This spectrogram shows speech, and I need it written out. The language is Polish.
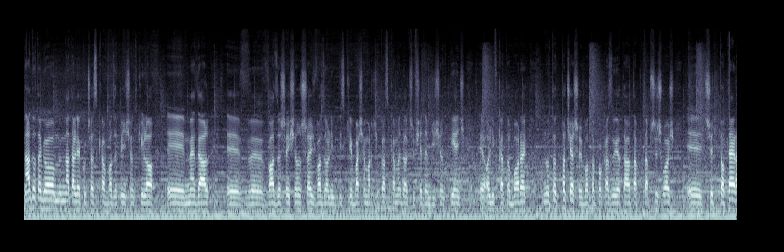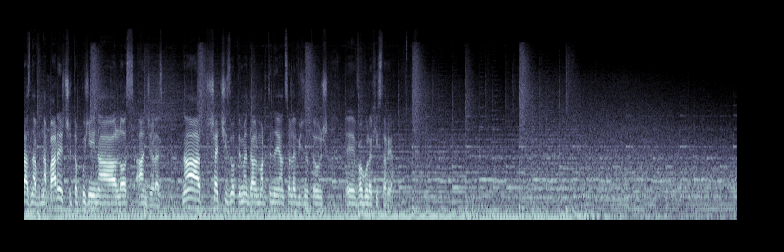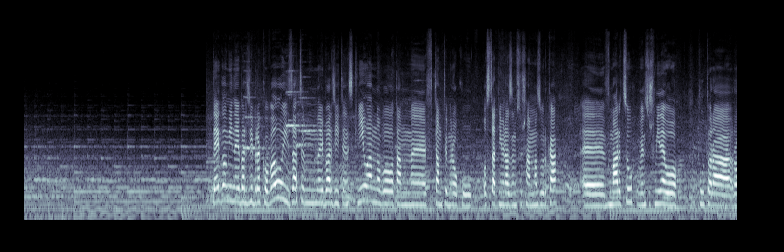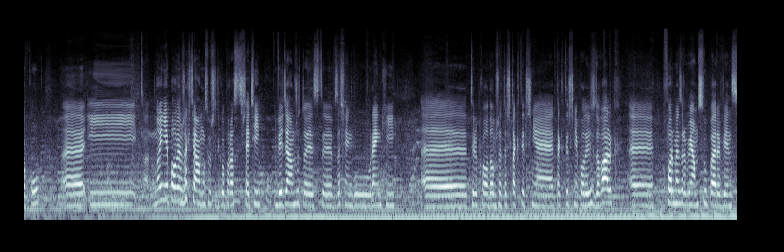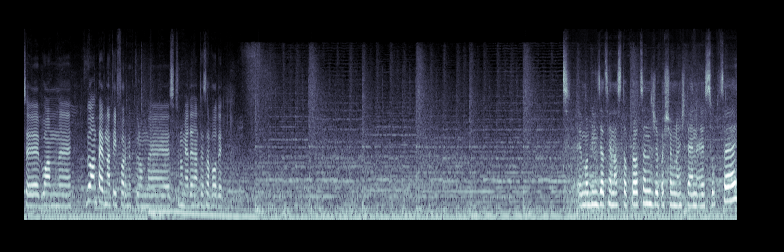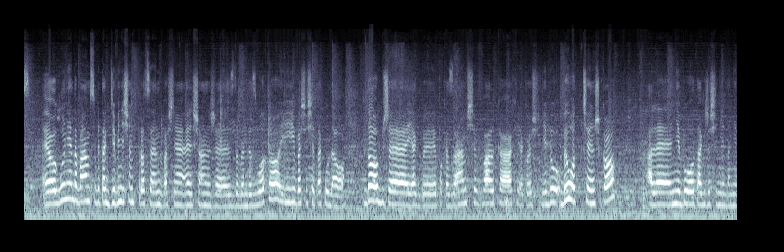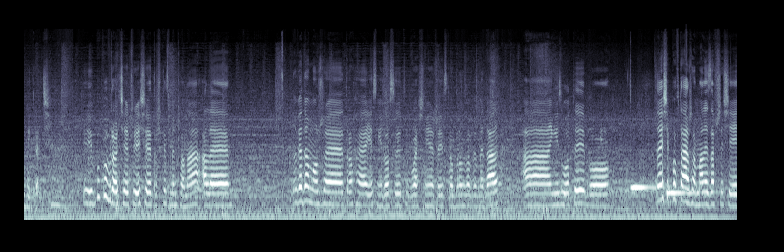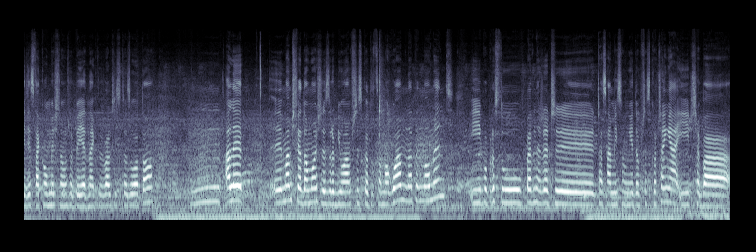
No a do tego Natalia Kuczewska w wadze 50 kg, y, medal y, w wadze 66, w wadze olimpijskiej Basia Marcinkowska medal, czy w 75 y, Oliwka Toborek. No to, to cieszy, bo to pokazuje ta, ta, ta przyszłość, czy to teraz na, na Paryż, czy to później na Los Angeles. No a trzeci złoty medal Martyny Jancelewicz, no to już w ogóle historia. Tego mi najbardziej brakowało i za tym najbardziej tęskniłam, no bo tam e, w tamtym roku ostatnim razem słyszałam Mazurka e, w marcu, więc już minęło półtora roku. E, I, no i nie powiem, że chciałam usłyszeć go po raz trzeci. Wiedziałam, że to jest w zasięgu ręki, tylko dobrze też taktycznie, taktycznie podejść do walk. Formę zrobiłam super, więc byłam, byłam pewna tej formy, którą, z którą jadę na te zawody. Mobilizacja na 100%, żeby osiągnąć ten e, sukces. E, Ogólnie dawałam sobie tak 90% właśnie e, szans, że zdobędę złoto i właśnie się tak udało. Dobrze jakby pokazałam się w walkach, jakoś nie było, było ciężko, ale nie było tak, że się nie da nie wygrać. Po powrocie czuję się troszkę zmęczona, ale no wiadomo, że trochę jest niedosyt właśnie, że jest to brązowy medal, a nie złoty, bo no ja się powtarzam, ale zawsze się jedzie z taką myślą, żeby jednak wywalczyć to złoto. Mm, Ale y, mam świadomość, że zrobiłam wszystko to, co mogłam na ten moment i po prostu pewne rzeczy czasami są nie do przeskoczenia i trzeba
